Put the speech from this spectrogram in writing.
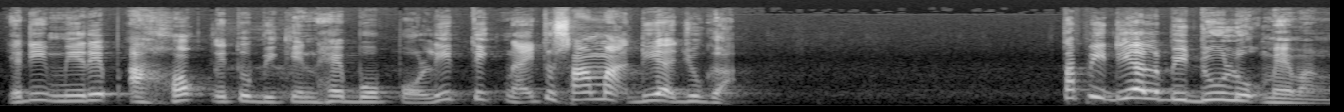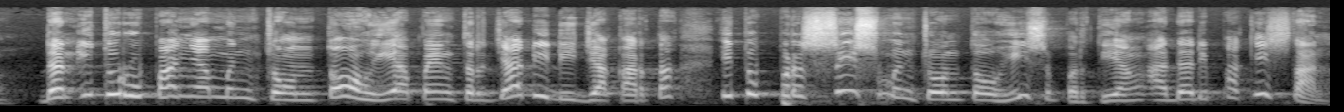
Jadi mirip Ahok itu bikin heboh politik, nah itu sama dia juga. Tapi dia lebih dulu memang. Dan itu rupanya mencontohi apa yang terjadi di Jakarta, itu persis mencontohi seperti yang ada di Pakistan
